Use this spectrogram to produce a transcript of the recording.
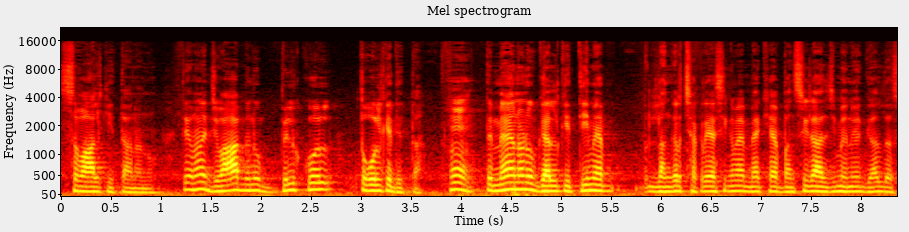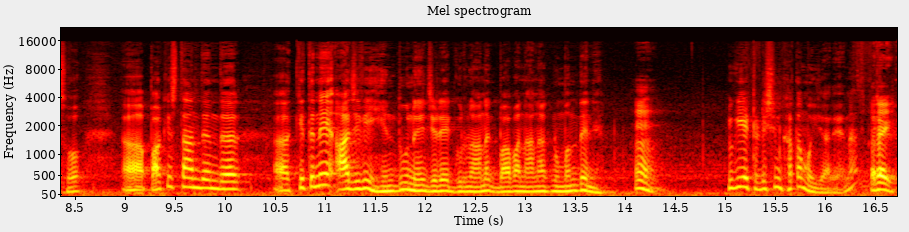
ਸਵਾਲ ਕੀਤਾ ਉਹਨਾਂ ਨੂੰ ਤੇ ਉਹਨਾਂ ਨੇ ਜਵਾਬ ਮੈਨੂੰ ਬਿਲਕੁਲ ਤੋਲ ਕੇ ਦਿੱਤਾ। ਤੇ ਮੈਂ ਉਹਨਾਂ ਨੂੰ ਗੱਲ ਕੀਤੀ ਮੈਂ ਲੰਗਰ ਛਕ ਰਿਹਾ ਸੀ ਕਿ ਮੈਂ ਮੈਂ ਕਿਹਾ ਬੰਸੀ ਲਾਲ ਜੀ ਮੈਨੂੰ ਇੱਕ ਗੱਲ ਦੱਸੋ। ਪਾਕਿਸਤਾਨ ਦੇ ਅੰਦਰ ਕਿਤਨੇ ਅੱਜ ਵੀ ਹਿੰਦੂ ਨੇ ਜਿਹੜੇ ਗੁਰੂ ਨਾਨਕ ਬਾਬਾ ਨਾਨਕ ਨੂੰ ਮੰਨਦੇ ਨੇ? ਹੂੰ। ਕਿਉਂਕਿ ਇਹ ਟ੍ਰੈਡੀਸ਼ਨ ਖਤਮ ਹੋਈ ਜਾ ਰਿਹਾ ਹੈ ਨਾ। ਰਾਈਟ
